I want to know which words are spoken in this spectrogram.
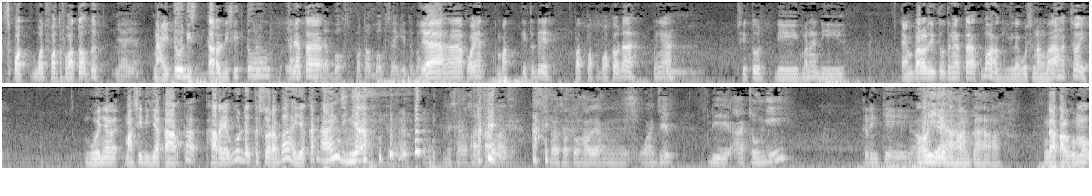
spot buat foto-foto tuh. Ya ya nah itu ditaruh di situ. Uh, ternyata yang ada box foto boxnya gitu pak. Ya eh, pokoknya tempat itu deh tempat foto-foto dah pokoknya. Hmm. situ di mana di tempel situ ternyata. Wah gila gue senang banget coy guanya masih di Jakarta hari gue udah ke Surabaya kan anjing ya Ini salah satu Pak. salah satu hal yang wajib diacungi. kelingking oh iya Ya. mantap Enggak kalau gue mau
